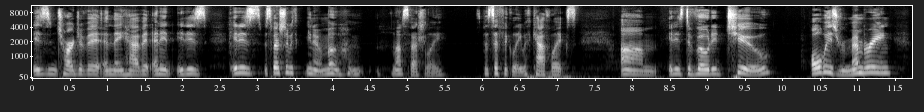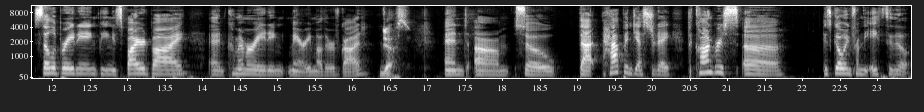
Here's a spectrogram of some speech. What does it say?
is in charge of it, and they have it, and it, it is it is especially with you know mo- not especially specifically with Catholics, um, it is devoted to always remembering, celebrating, being inspired by, and commemorating Mary, Mother of God. yes. And um, so that happened yesterday. The Congress uh, is going from the 8th to the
